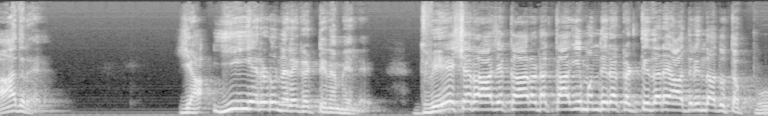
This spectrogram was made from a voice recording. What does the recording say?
ಆದರೆ ಯಾ, ಈ ಎರಡು ನೆಲೆಗಟ್ಟಿನ ಮೇಲೆ ದ್ವೇಷ ರಾಜಕಾರಣಕ್ಕಾಗಿ ಮಂದಿರ ಕಟ್ಟಿದ್ದಾರೆ ಆದ್ದರಿಂದ ಅದು ತಪ್ಪು.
